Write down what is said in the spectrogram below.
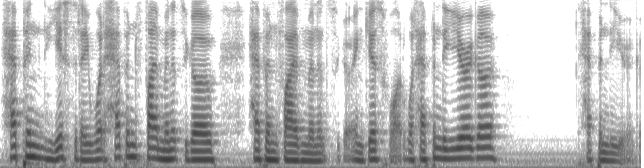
happened yesterday. What happened five minutes ago happened five minutes ago. And guess what? What happened a year ago happened a year ago.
